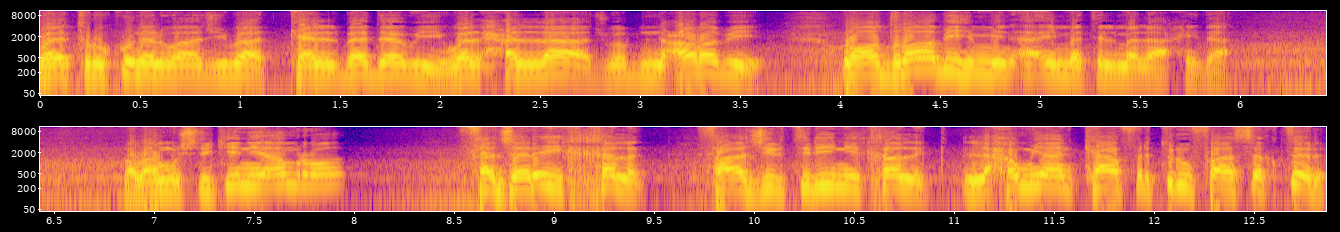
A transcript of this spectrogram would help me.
ويتركون الواجبات كالبدوي والحلاج وابن عربي وأضرابهم من أئمة الملاحدة. والله مشركين أمره فجري خلق فاجرتريني خلق لحميان كافرتر وفاسقتر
